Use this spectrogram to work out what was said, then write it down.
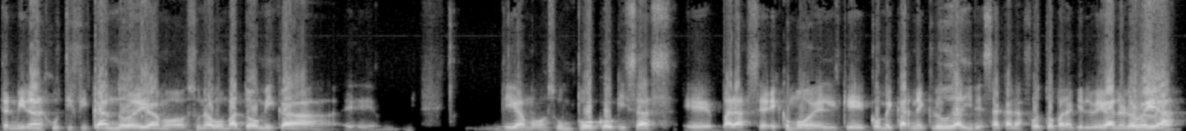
terminaran justificando, digamos, una bomba atómica digamos, un poco quizás eh, para hacer, es como el que come carne cruda y le saca la foto para que el vegano lo vea,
